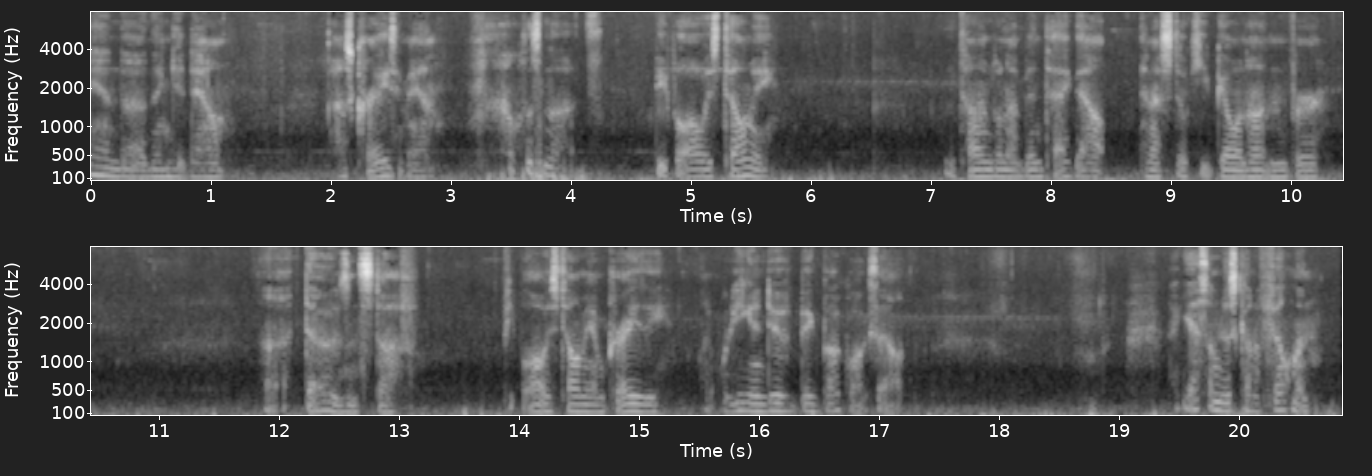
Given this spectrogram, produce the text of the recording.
and uh, then get down. That was crazy, man. That was nuts. People always tell me the times when I've been tagged out and I still keep going hunting for uh, does and stuff. People always tell me I'm crazy. Like, what are you gonna do if big buck walks out? I guess I'm just gonna film him.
